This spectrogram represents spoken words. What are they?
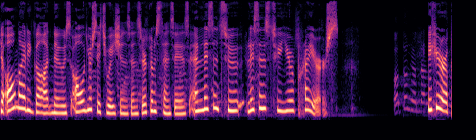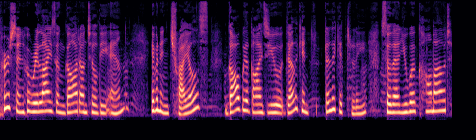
The Almighty God knows all your situations and circumstances and listens to, listens to your prayers. If you're a person who relies on God until the end, even in trials, God will guide you delicate, delicately so that you will come out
